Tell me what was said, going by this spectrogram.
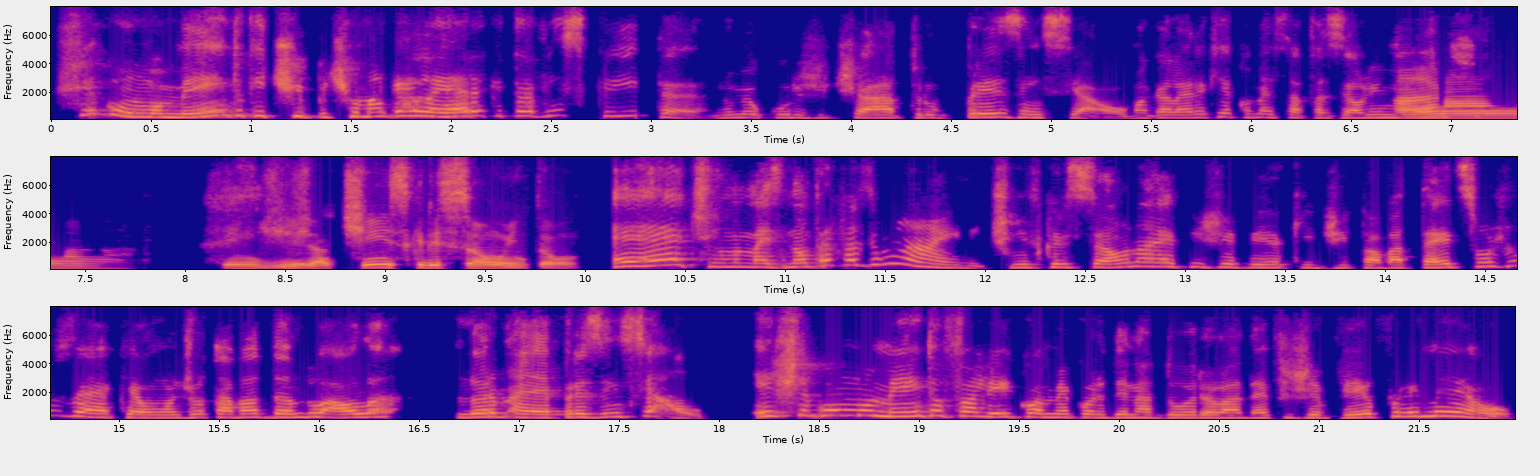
chegou um momento que, tipo, tinha uma galera que estava inscrita no meu curso de teatro presencial, uma galera que ia começar a fazer aula em março. Ah, entendi. Já tinha inscrição, então. É, tinha, mas não para fazer online. Tinha inscrição na FGV aqui de Taubaté de São José, que é onde eu estava dando aula é, presencial. E chegou um momento, eu falei com a minha coordenadora lá da FGV, eu falei, meu,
